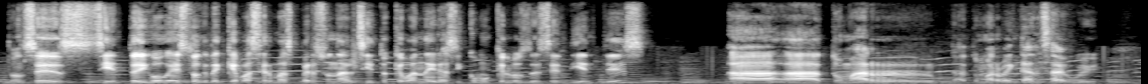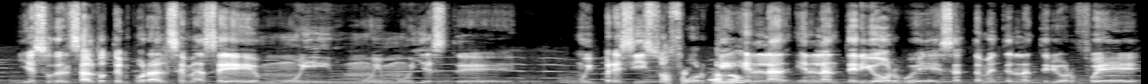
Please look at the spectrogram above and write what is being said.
Entonces, siento, digo, esto de que va a ser más personal, siento que van a ir así como que los descendientes a, a tomar a tomar venganza, güey. Y eso del salto temporal se me hace muy, muy, muy, este, muy preciso porque en la, en la anterior, güey, exactamente en la anterior fue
